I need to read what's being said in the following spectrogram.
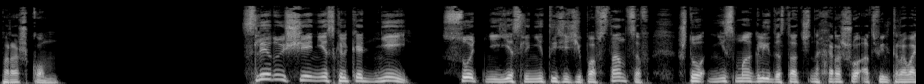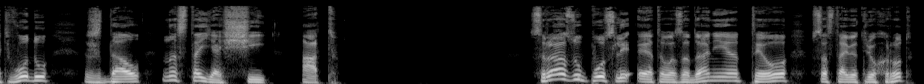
порошком. Следующие несколько дней сотни, если не тысячи повстанцев, что не смогли достаточно хорошо отфильтровать воду, ждал настоящий ад. Сразу после этого задания Тео в составе трех рот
